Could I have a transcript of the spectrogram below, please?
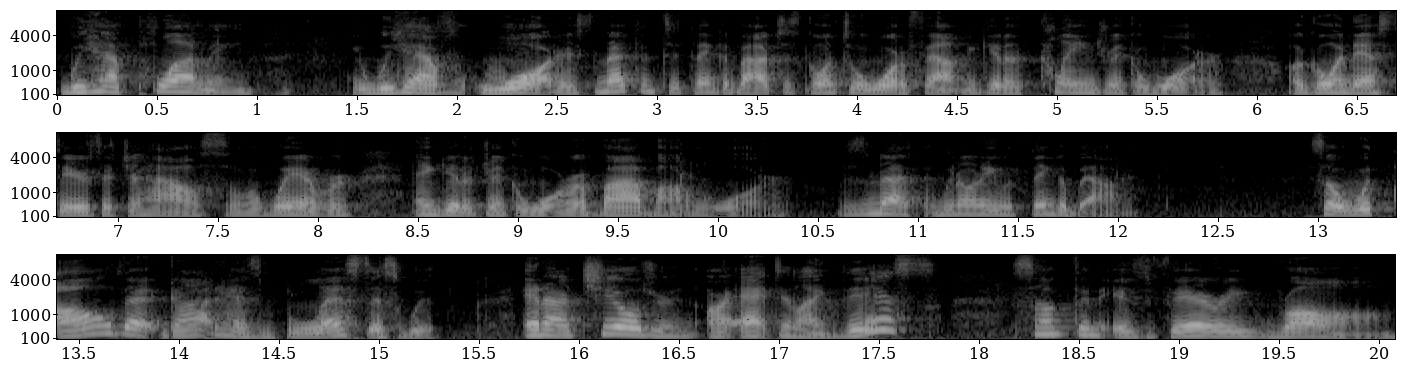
We have plumbing, we have water. It's nothing to think about just going to a water fountain and get a clean drink of water, or going downstairs at your house or wherever and get a drink of water or buy a bottle of water. There's nothing. We don't even think about it. So, with all that God has blessed us with, and our children are acting like this, something is very wrong.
